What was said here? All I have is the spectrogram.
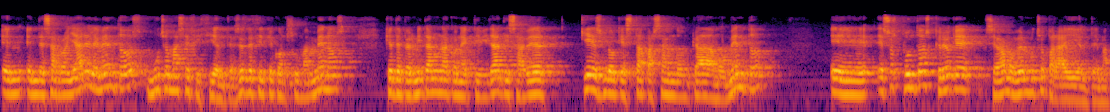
en, desarrollar elementos mucho más eficientes, es decir, que consuman menos, que te permitan una conectividad y saber qué es lo que está pasando en cada momento. eh, esos puntos creo que se va a mover mucho para ahí el tema.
